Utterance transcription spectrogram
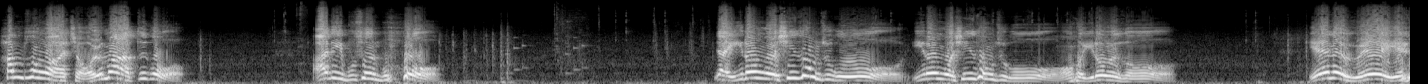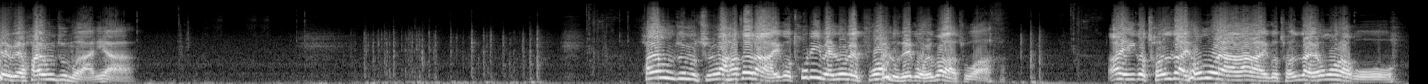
함성왕 알체 얼마나 뜨거워. 아니, 무슨, 뭐, 야, 이런 거 신성 주고, 이런 거 신성 주고, 어, 이러면서, 얘는 왜, 얘는 왜 화용 주문 아니야? 화용 주문 줄만 하잖아. 이거 토리 멜론의 부활도 내고 얼마나 좋아. 아니, 이거 전사 혐오야. 이거 전사 혐오라고.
